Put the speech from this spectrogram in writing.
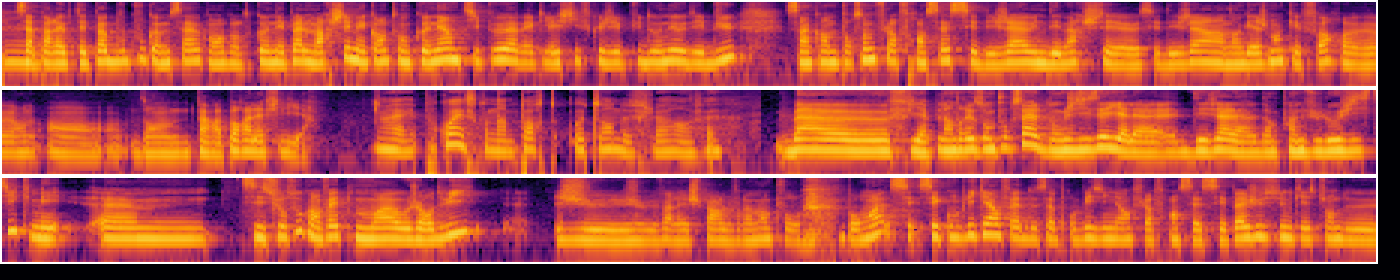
hmm. Ça paraît peut-être pas beaucoup comme ça quand on ne connaît pas le marché, mais quand on connaît un petit peu avec les chiffres que j'ai pu donner au début, 50% de fleurs françaises, c'est déjà déjà une démarche, c'est déjà un engagement qui est fort euh, en, dans, par rapport à la filière. Ouais. Pourquoi est-ce qu'on importe autant de fleurs en fait? Bah, euh, il y a plein de raisons pour ça. Donc, je disais, il y a la, déjà d'un point de vue logistique, mais euh, c'est surtout qu'en fait, moi aujourd'hui, je, je, voilà, je parle vraiment pour, pour moi, c'est compliqué en fait de s'approvisionner en fleurs françaises. C'est pas juste une question de,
